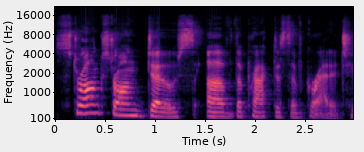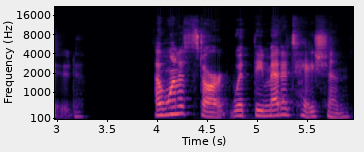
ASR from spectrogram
strong, strong dose of the practice of gratitude. I want to start with the meditation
